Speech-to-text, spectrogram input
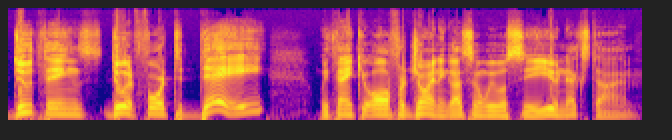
do things do it for today we thank you all for joining us, and we will see you next time.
